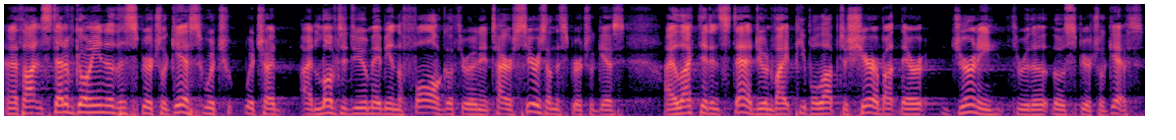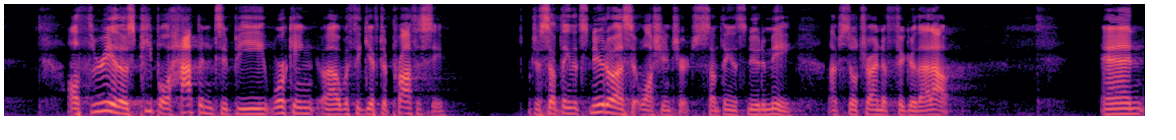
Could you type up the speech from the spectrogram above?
And I thought instead of going into the spiritual gifts, which, which I'd, I'd love to do maybe in the fall, go through an entire series on the spiritual gifts, I elected instead to invite people up to share about their journey through the, those spiritual gifts. All three of those people happen to be working uh, with the gift of prophecy, which is something that's new to us at Washington Church, something that's new to me. I'm still trying to figure that out. And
